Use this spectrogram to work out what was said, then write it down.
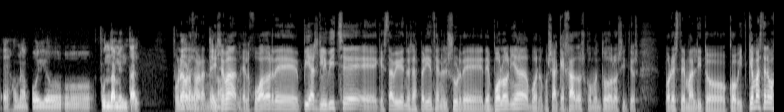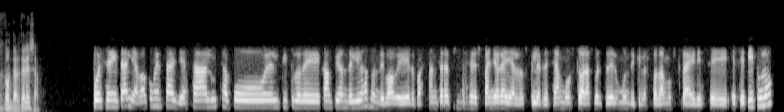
es un apoyo fundamental. Un abrazo Eh, grande. no. Isemat, el jugador de Pias Gliwice, eh, que está viviendo esa experiencia en el sur de, de Polonia, bueno, pues aquejados, como en todos los sitios, por este maldito COVID. ¿Qué más tenemos que contar, Teresa? Pues en Italia va a comenzar ya esa lucha por el título de campeón de liga, donde va a haber bastante representación española y a los que les deseamos toda la suerte del mundo y que nos podamos traer ese, ese título.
